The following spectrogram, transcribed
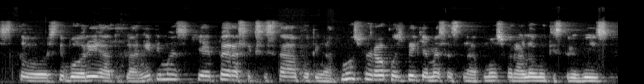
στο, στην πορεία του πλανήτη μας και πέρασε ξιστά από την ατμόσφαιρα. Όπως μπήκε μέσα στην ατμόσφαιρα λόγω της τριβής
